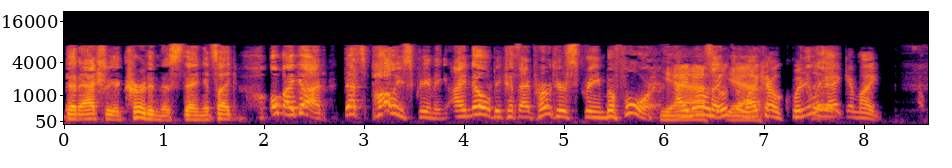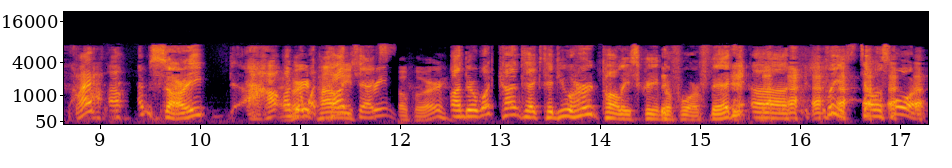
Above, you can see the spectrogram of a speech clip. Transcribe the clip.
that actually occurred in this thing. It's like, oh my God, that's Polly screaming. I know because I've heard her scream before. Yeah, I know. It's like, Don't you like how quickly Really? that can like what? I, am sorry. How, under what context? before. Under what context had you heard Polly scream before, Vic? Uh, please tell us more.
